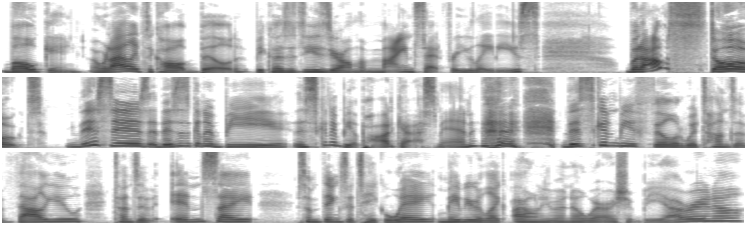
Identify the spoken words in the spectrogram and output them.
bulking, or what I like to call build, because it's easier on the mindset for you ladies. But I'm stoked. This is this is gonna be this is gonna be a podcast, man. this is gonna be filled with tons of value, tons of insight, some things to take away. Maybe you're like, I don't even know where I should be at right now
